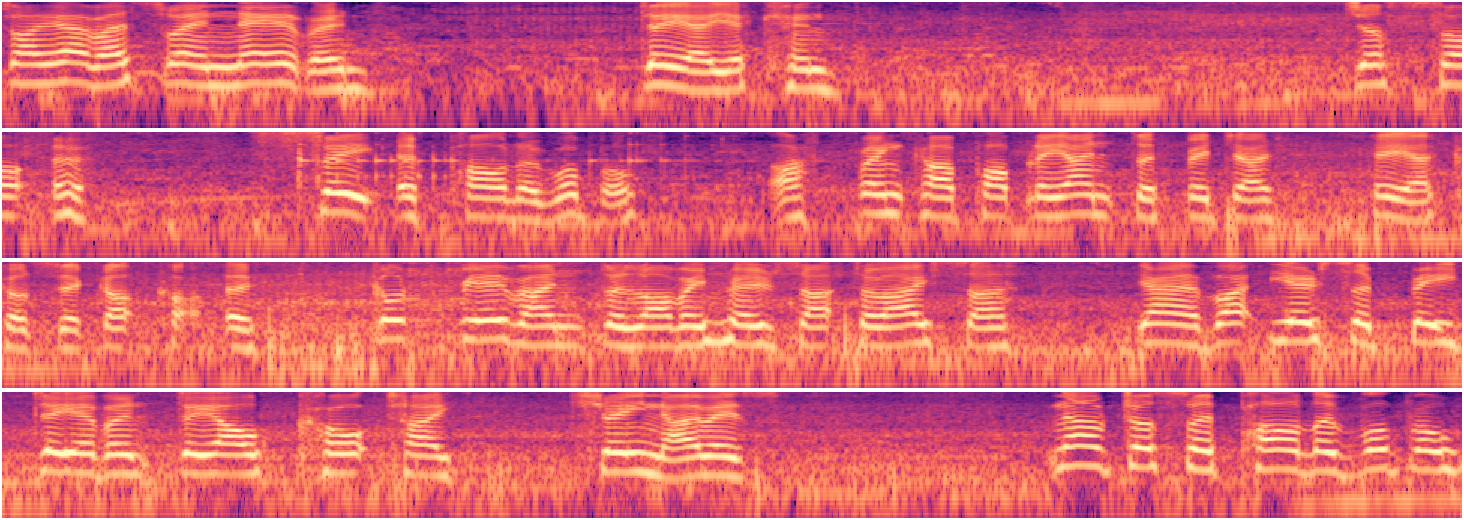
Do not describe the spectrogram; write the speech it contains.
So yeah, that's when nearing Dia you can just sort of see a pile of rubble. I think I'll probably end the video here because it got a good view and the lorry moves the way. So yeah, that used to be and the old Corte Chino is now just a pile of rubble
